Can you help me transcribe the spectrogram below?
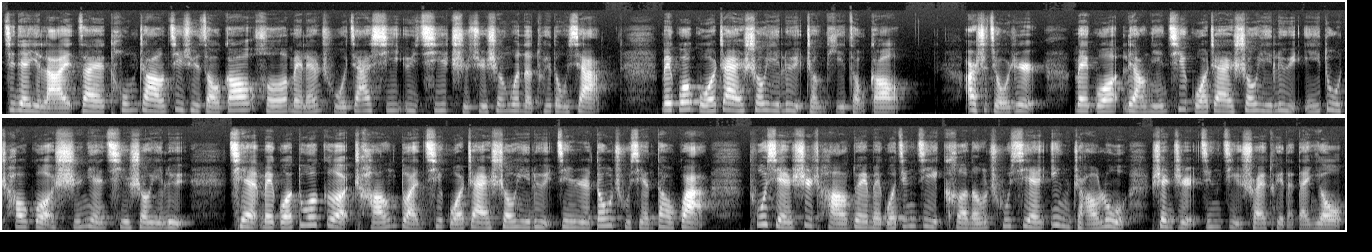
今年以来，在通胀继续走高和美联储加息预期持续升温的推动下，美国国债收益率整体走高。二十九日，美国两年期国债收益率一度超过十年期收益率。且美国多个长短期国债收益率近日都出现倒挂，凸显市场对美国经济可能出现硬着陆甚至经济衰退的担忧。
